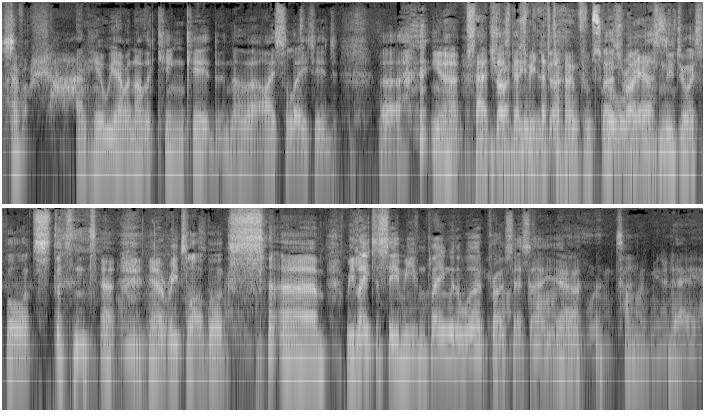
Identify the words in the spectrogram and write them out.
so shy. And here we have another king kid, another isolated, uh, you know, Sad child doesn't has to be left at home from That's school, right. yes. Doesn't enjoy sports. Doesn't, uh, you know, reads a lot of books. Um, we later see him even playing with a word processor. Yeah. wouldn't come with me today.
